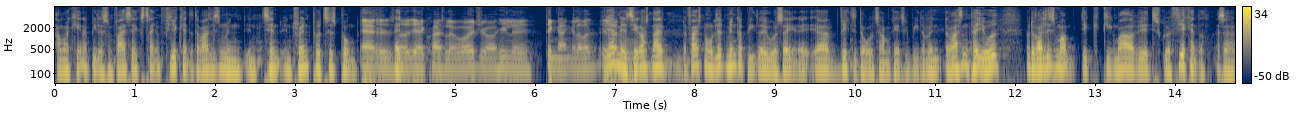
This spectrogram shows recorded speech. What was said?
amerikanerbiler, som faktisk er ekstremt firkantede. Der var ligesom en, en, ten, en trend på et tidspunkt. Ja, øh, sådan noget, ja, Chrysler Voyager og hele øh, dengang, eller hvad? Eller Ja, men jeg tænker også, nej, der er faktisk nogle lidt mindre biler i USA. Jeg er virkelig dårlig til amerikanske biler, men der var sådan en periode, hvor det var ligesom om, det gik meget op i, at de skulle være firkantet. Altså øh,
